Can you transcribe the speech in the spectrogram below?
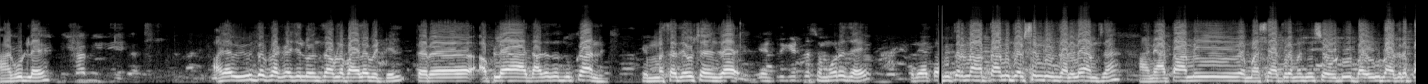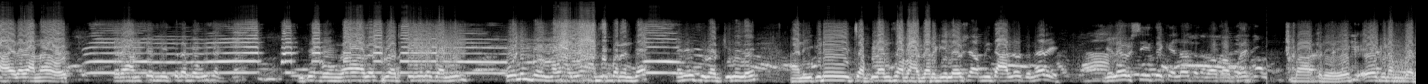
हा कुठला आहे? तीखा मिर्ची का अशा विविध प्रकारचे लोणचं आपल्याला पाहायला भेटेल तर अं, आपल्या दादाचं दुकान हे मसा देवस्थानच्या एंट्री गेटच्या समोरच आहे. तर आता मित्रांनो आता आम्ही दर्शन घेऊन झालेलं आहे आमचा. आणि आता आम्ही मसा यात्रेमध्ये शेवटी बैल बाजार पाहायला जाणार आहोत. तर आमचे मित्र बघू शकता. इथे भोंगा वाजा सुरुवात केलेली आहे त्यांनी कोणीच भोंगा वाजवा आजपर्यंत? त्यांनी सुरुवात केलेली आहे. आणि इकडे चपलांचा बाजार गेल्या वर्षी आम्ही इथे आलो होतो ना रे? गेल्या वर्षी इथे केलं होतं ब्लॉग आपण. बापरे एक एक नंबर.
